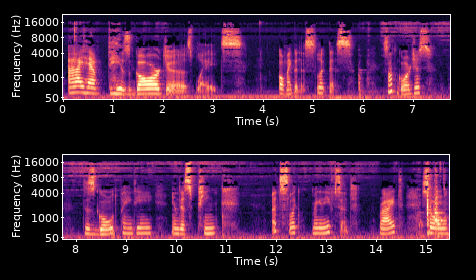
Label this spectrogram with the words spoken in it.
I have these gorgeous plates. Oh my goodness, look this. It's not gorgeous. This gold painting and this pink. That's like magnificent, right? So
